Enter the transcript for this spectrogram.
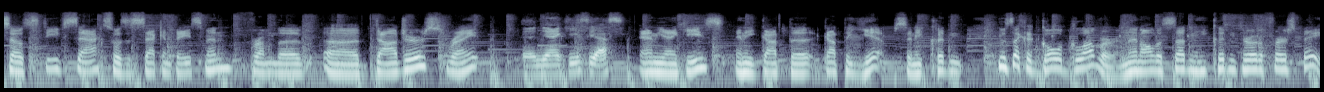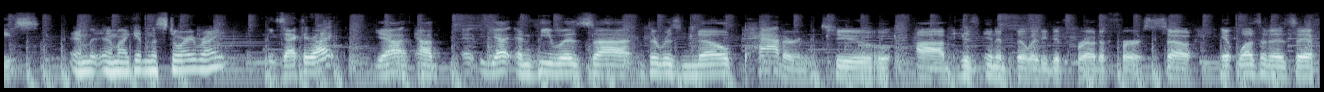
so Steve Sax was a second baseman from the uh, Dodgers, right? And Yankees, yes. And Yankees, and he got the got the yips, and he couldn't. He was like a Gold Glover, and then all of a sudden he couldn't throw to first base. Am, am I getting the story right? Exactly right. Yeah, uh, yeah, and he was. Uh, there was no pattern to um, his inability to throw to first, so it wasn't as if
